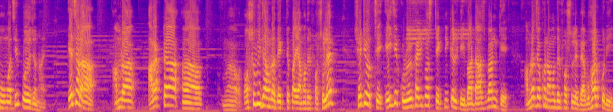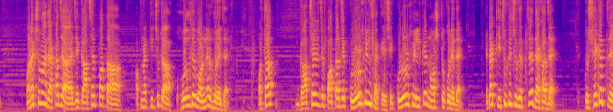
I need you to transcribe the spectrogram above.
মৌমাছির প্রয়োজন হয়। এছাড়া আমরা আর একটা অসুবিধা আমরা দেখতে পাই আমাদের ফসলে, সেটি হচ্ছে এই যে ক্লোরোফাইরিফস টেকনিক্যালটি বা ডাসবানকে আমরা যখন আমাদের ফসলে ব্যবহার করি, অনেক সময় দেখা যায় যে গাছের পাতা আপনার কিছুটা হলদে বর্ণের হয়ে যায়। অর্থাৎ গাছের যে পাতার যে ক্লোরোফিল থাকে, সেই ক্লোরোফিলকে নষ্ট করে দেয়। এটা কিছু কিছু ক্ষেত্রে দেখা যায়। তো সেক্ষেত্রে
